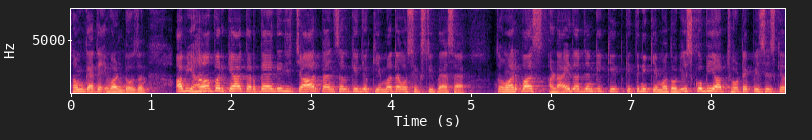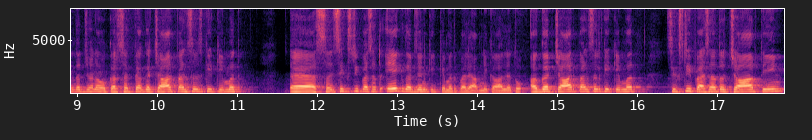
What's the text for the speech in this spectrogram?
तो हम कहते हैं वन डोजन अब यहाँ पर क्या करते हैं कि जी, चार पेंसिल की जो कीमत है वो सिक्सटी पैसा है। तो हमारे पास अढ़ाई दर्जन की कितनी कीमत होगी? इसको भी आप छोटे पीसेस के अंदर जो है ना वो कर सकते हैं। अगर चार पेंसिल्स की कीमत सिक्सटी पैसा तो एक दर्जन की कीमत पहले आप निकाल लें। तो अगर चार पेंसिल की कीमत सिक्सटी पैसा तो चार, तीन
